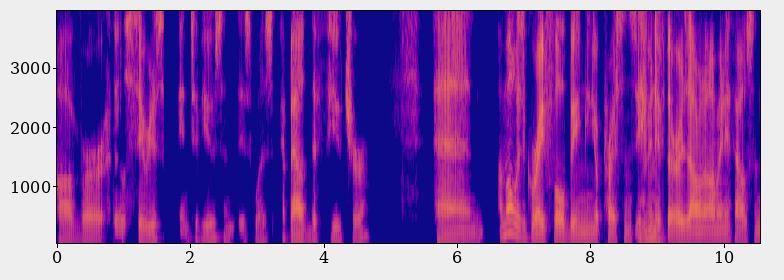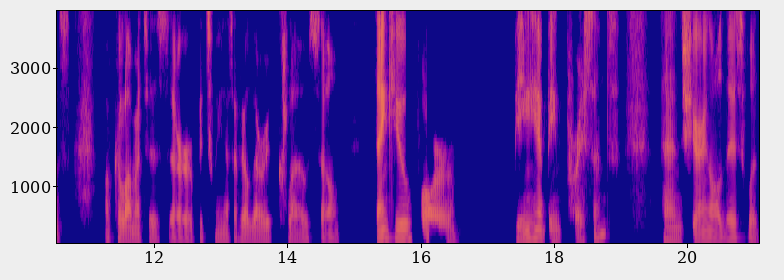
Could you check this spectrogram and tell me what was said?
of our little series of interviews, and this was about the future. And I'm always grateful being in your presence, even if there is, I don't know how many thousands of kilometers there between us. I feel very close. So, thank you for being here, being present, and sharing all this with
